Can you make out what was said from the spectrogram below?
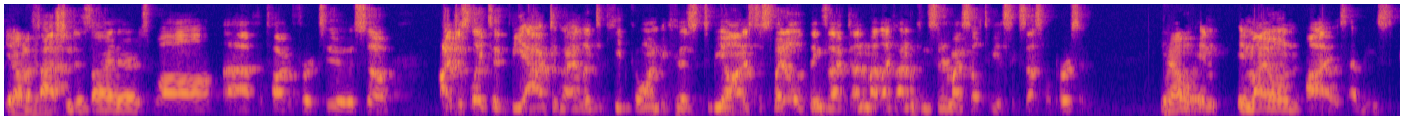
You know, I'm a fashion designer as well, uh, photographer too. So I just like to be active and I like to keep going because, to be honest, despite all the things that I've done in my life, I don't consider myself to be a successful person. You know, in in my own eyes, at least.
